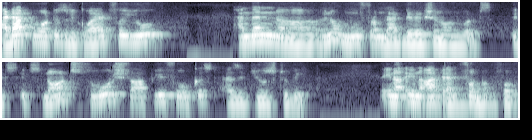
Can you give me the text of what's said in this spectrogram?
adapt what is required for you, and then uh, you know move from that direction onwards. It's it's not so sharply focused as it used to be. In our, in our time for for,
